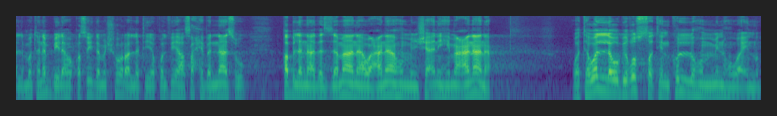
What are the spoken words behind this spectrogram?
المتنبي له قصيدة مشهورة التي يقول فيها صحب الناس قبلنا ذا الزمان وعناهم من شأنه ما عنانا وتولوا بغصة كلهم منه وإن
